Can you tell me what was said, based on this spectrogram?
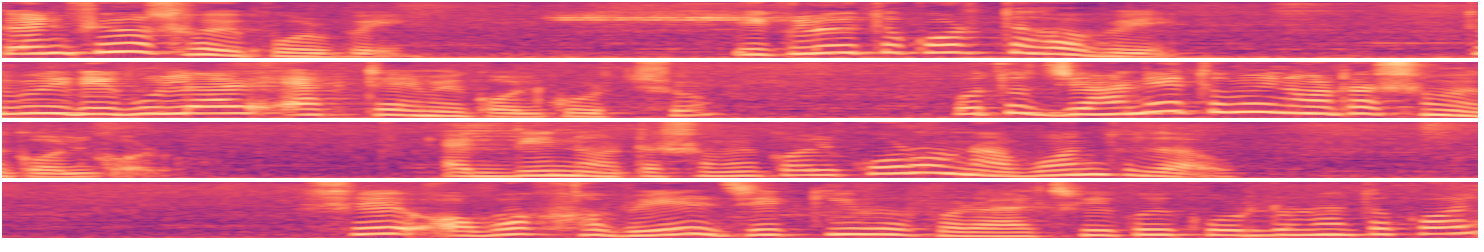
কনফিউজ হয়ে পড়বে। এগুলোই তো করতে হবে। তুমি রেগুলার এক টাইমে কল করছ। ও তো জানে তুমি নটার সময় কল করো। একদিন নটার সময় কল করো না, বন্ধ দাও। সে অবাক হবে যে কী ব্যাপার, আজকে কই করল না তো কল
